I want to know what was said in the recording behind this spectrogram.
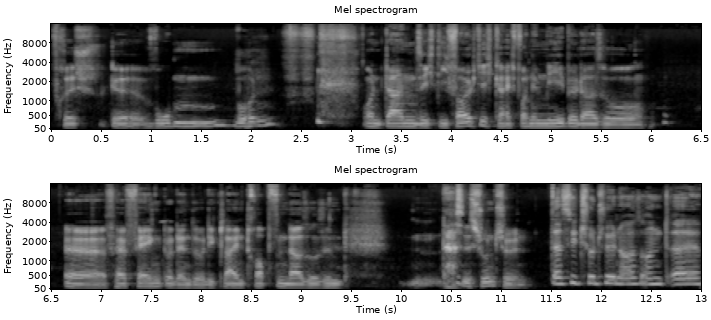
frisch gewoben wurden und dann sich die Feuchtigkeit von dem Nebel da so äh, verfängt und dann so die kleinen Tropfen da so sind, das ist schon schön. Das sieht schon schön aus und äh,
